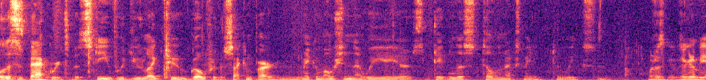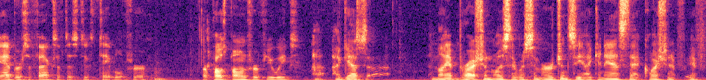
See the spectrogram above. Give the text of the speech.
Well, this is backwards, but Steve, would you like to go for the second part and make a motion that we uh, table this till the next meeting, two weeks? and- What is, is there gonna be adverse effects if this is tabled for, or postponed for a few weeks? I- I guess, uh, my impression was there was some urgency. I can ask that question if, if,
